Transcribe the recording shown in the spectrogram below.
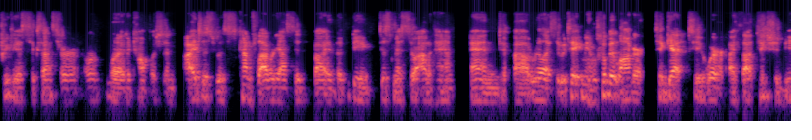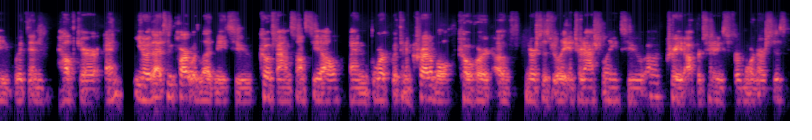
previous success or or what I'd accomplished, and I just was kind of flabbergasted by the being dismissed so out of hand, and uh, realized it would take me a little bit longer to get to where I thought things should be within healthcare. And, you know, that's in part what led me to co-found SONSIEL and work with an incredible cohort of nurses really internationally to uh, create opportunities for more nurses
